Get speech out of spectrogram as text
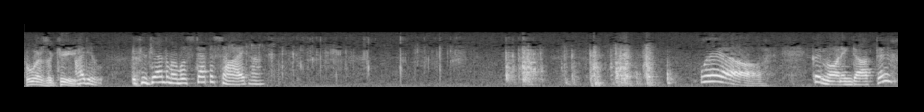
Who has the key? I do. If you gentlemen will step aside, Well, good morning, Doctor.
